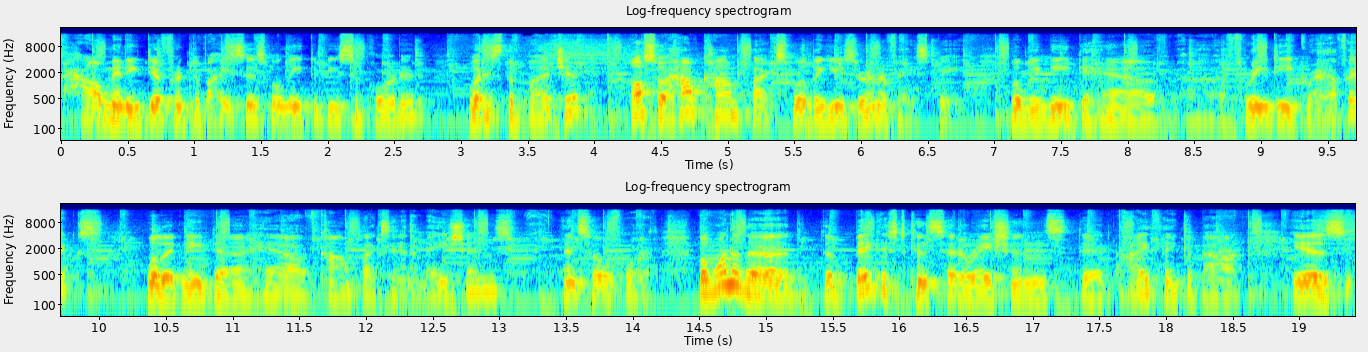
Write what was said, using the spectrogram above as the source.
how many different devices will need to be supported? What is the budget? Also, how complex will the user interface be? Will we need to have uh, 3D graphics? Will it need to have complex animations? And so forth. But one of the, the biggest considerations that I think about is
